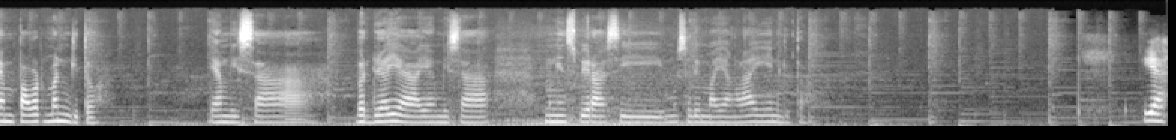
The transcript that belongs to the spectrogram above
empowerment gitu yang bisa berdaya yang bisa menginspirasi muslimah yang lain gitu Ya,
